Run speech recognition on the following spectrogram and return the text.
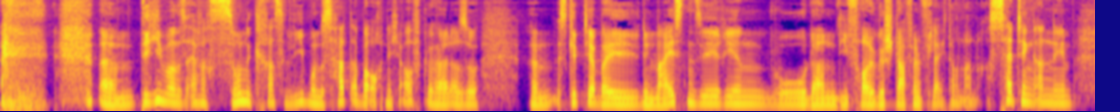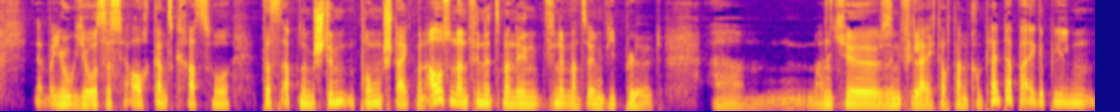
ähm, Digimon ist einfach so eine krasse Liebe und es hat aber auch nicht aufgehört. Also, ähm, es gibt ja bei den meisten Serien, wo dann die Folgestaffeln vielleicht auch ein anderes Setting annehmen. Äh, bei Yu-Gi-Oh! ist das ja auch ganz krass so, dass ab einem bestimmten Punkt steigt man aus und dann findet man findet man es irgendwie blöd. Ähm, manche sind vielleicht auch dann komplett dabei geblieben.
